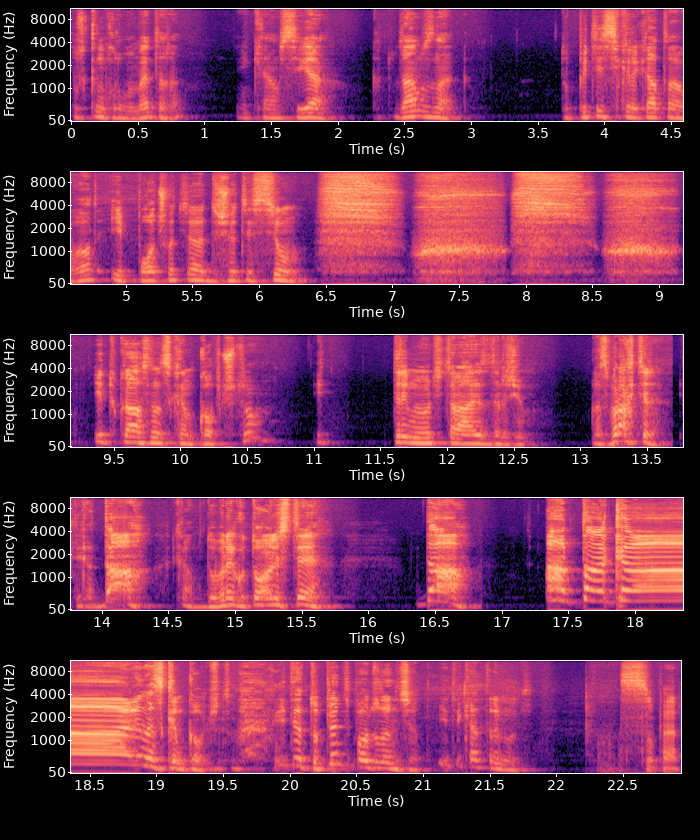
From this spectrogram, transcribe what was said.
Пускам хронометъра. И казвам сега, като дам знак, топите си краката във водата и почвате да дишате силно. И тук аз натискам копчето и 3 минути трябва да издържим. Разбрахте ли? И така, да! Казвам, добре, готови ли сте? Да! Атака! И натискам копчето. И те топят и почват да дишат. И така 3 минути. Супер.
